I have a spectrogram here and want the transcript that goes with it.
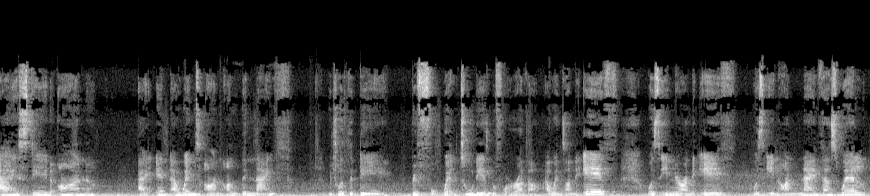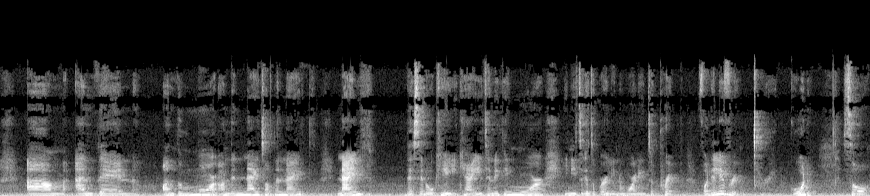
I stayed on, I, I went on on the 9th, which was the day before, well, two days before rather. I went on the 8th, was in there on the 8th, was in on the 9th as well um, and then on the more on the night of the ninth ninth they said okay you can't eat anything more. You need to get up early in the morning to prep for delivery. All right good. So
